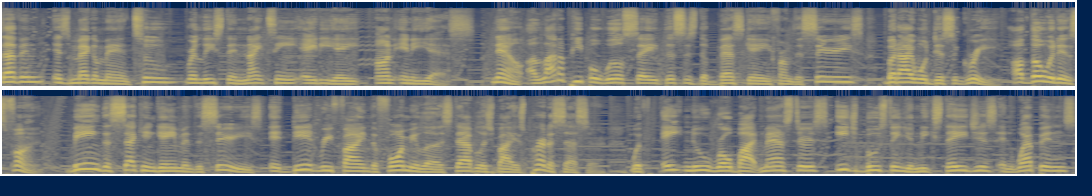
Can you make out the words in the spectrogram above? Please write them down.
7 is Mega Man 2, released in 1988 on NES. Now, a lot of people will say this is the best game from the series, but I will disagree, although it is fun. Being the second game in the series, it did refine the formula established by its predecessor. With 8 new robot masters, each boosting unique stages and weapons,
